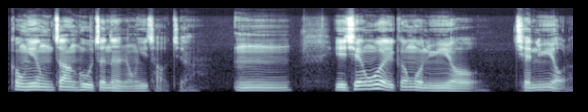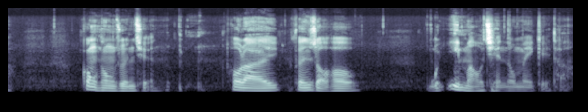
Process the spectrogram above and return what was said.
共用账户真的很容易吵架。嗯，以前我也跟我女友、前女友了，共同存钱，后来分手后，我一毛钱都没给她，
